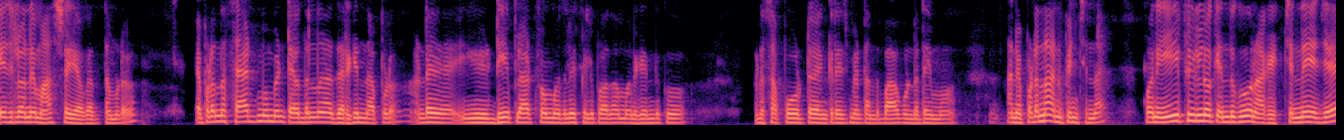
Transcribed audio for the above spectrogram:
ఏజ్లోనే మాస్టర్ అయ్యావు కదా తమ్ముడు. ఎప్పుడన్నా సాడ్ మూమెంట్ ఏదన్నా జరిగిందా అప్పుడు? అంటే ఈ డీ ప్లాట్ఫామ్ వదిలేసి వెళ్ళిపోదాం మనకి ఎందుకు ఇక్కడ సపోర్ట్ ఎంకరేజ్మెంట్ అంత బాగుండదేమో అని ఎప్పుడన్నా అనిపించిందా? పోనీ ఈ ఫీల్డ్లోకి ఎందుకు? నాకు చిన్న ఏజే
